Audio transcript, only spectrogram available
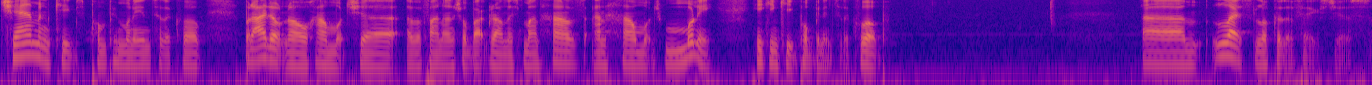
chairman keeps pumping money into the club, but I don't know how much uh, of a financial background this man has and how much money he can keep pumping into the club. Um, let's look at the fixtures.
